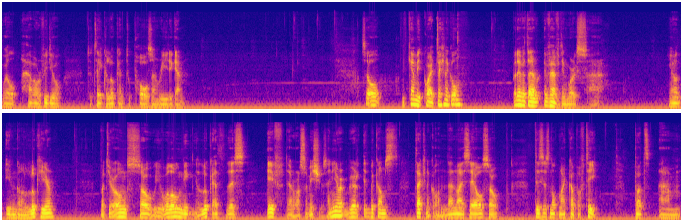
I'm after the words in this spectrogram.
we'll have our video to take a look and to pause and read again. So it can be quite technical, but if, it, if everything works, uh, you're not even gonna look here, but you're also, you will only look at this if there are some issues. And here it becomes technical. And then I say also, this is not my cup of tea. But um,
